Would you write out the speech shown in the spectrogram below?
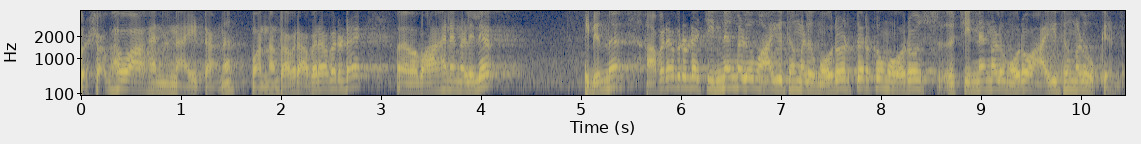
വൃഷഭവാഹനനായിട്ടാണ് വന്നത്. അവർ അവരവരുടെ വാഹനങ്ങളിൽ ഇരുന്ന് അവരവരുടെ ചിഹ്നങ്ങളും ആയുധങ്ങളും ഓരോരുത്തർക്കും ഓരോ ചിഹ്നങ്ങളും ഓരോ ആയുധങ്ങളും ഒക്കെ ഉണ്ട്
